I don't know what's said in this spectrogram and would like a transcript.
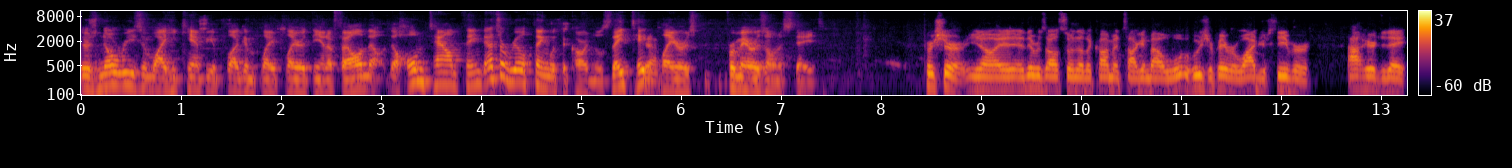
there's no reason why he can't be a plug and play player at the NFL. And the, the hometown thing, that's a real thing with the Cardinals. They take yeah. players from Arizona State. For sure. You know, there was also another comment talking about who's your favorite wide receiver out here today.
